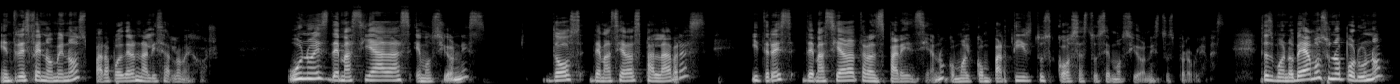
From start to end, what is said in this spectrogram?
en tres fenómenos para poder analizarlo mejor. Uno es demasiadas emociones, dos, demasiadas palabras y tres, demasiada transparencia, ¿no? Como al compartir tus cosas, tus emociones, tus problemas. Entonces, bueno, veamos uno por uno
